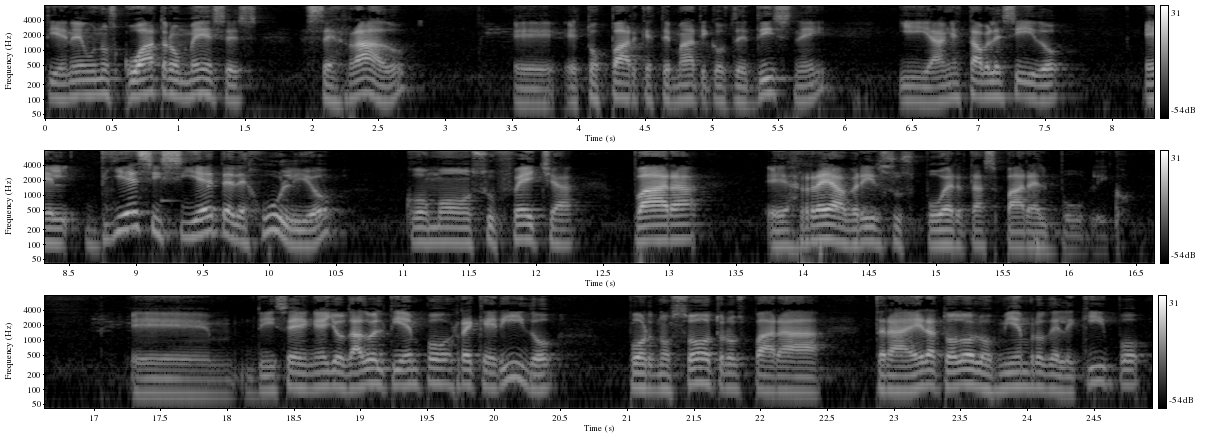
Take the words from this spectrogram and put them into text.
tiene unos cuatro meses cerrado eh, estos parques temáticos de Disney y han establecido el 17 de julio como su fecha para eh, reabrir sus puertas para el público. Eh, dicen ellos, dado el tiempo requerido por nosotros para traer a todos los miembros del equipo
